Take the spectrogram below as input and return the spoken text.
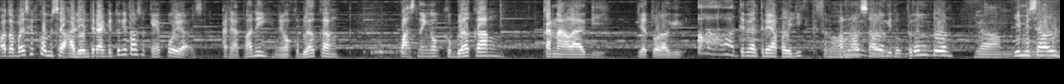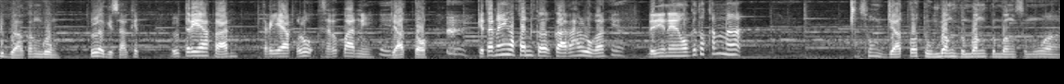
Otomatis kan kalau misalnya ada yang teriak gitu kita langsung kepo ya ada apa nih? Nengok ke belakang. Pas nengok ke belakang kena lagi. Jatuh lagi ah teriak-teriak lagi masal gitu beruntun. Ya, Ya misalnya lu di belakang bung Lu lagi sakit Lu teriak kan? Teriak lu keserupan nih Iya. Jatuh. Kita nengok kan ke, ke arah lu kan? Iya. Dan yang nengok itu kena. Langsung jatuh tumbang tumbang tumbang semua.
